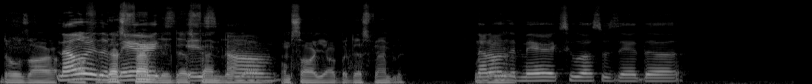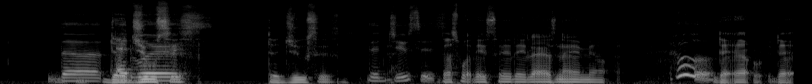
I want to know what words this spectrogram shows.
Those are Not only the that's family. That's is, family, y'all. um, I'm sorry, y'all, but that's family. Not Go only the. Merricks, who else was there? The the, The Edwards, Juices. The juices. The juices. That's what they said. Their last name. y'all. Who? The the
